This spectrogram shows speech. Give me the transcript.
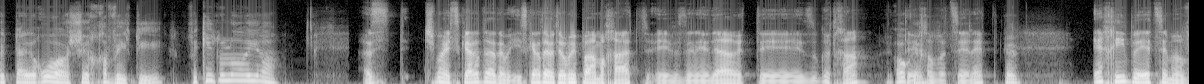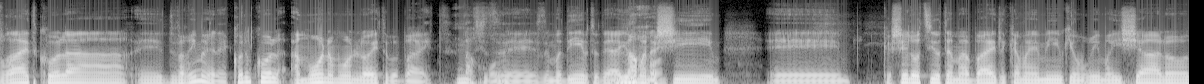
את האירוע שחוויתי, וכאילו לא היה. אז תשמע, הזכרת, הזכרת יותר מפעם אחת, אה, וזה נהדר, את uh, זוגתך, את okay. אוקיי. חבצלת. Okay. איך היא בעצם עברה את כל הדברים האלה? קודם כל, המון המון לא היית בבית. נכון. שזה, זה מדהים, אתה יודע, היום נכון. אנשים, אה, קשה להוציא אותם מהבית לכמה ימים, כי אומרים, האישה לא,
